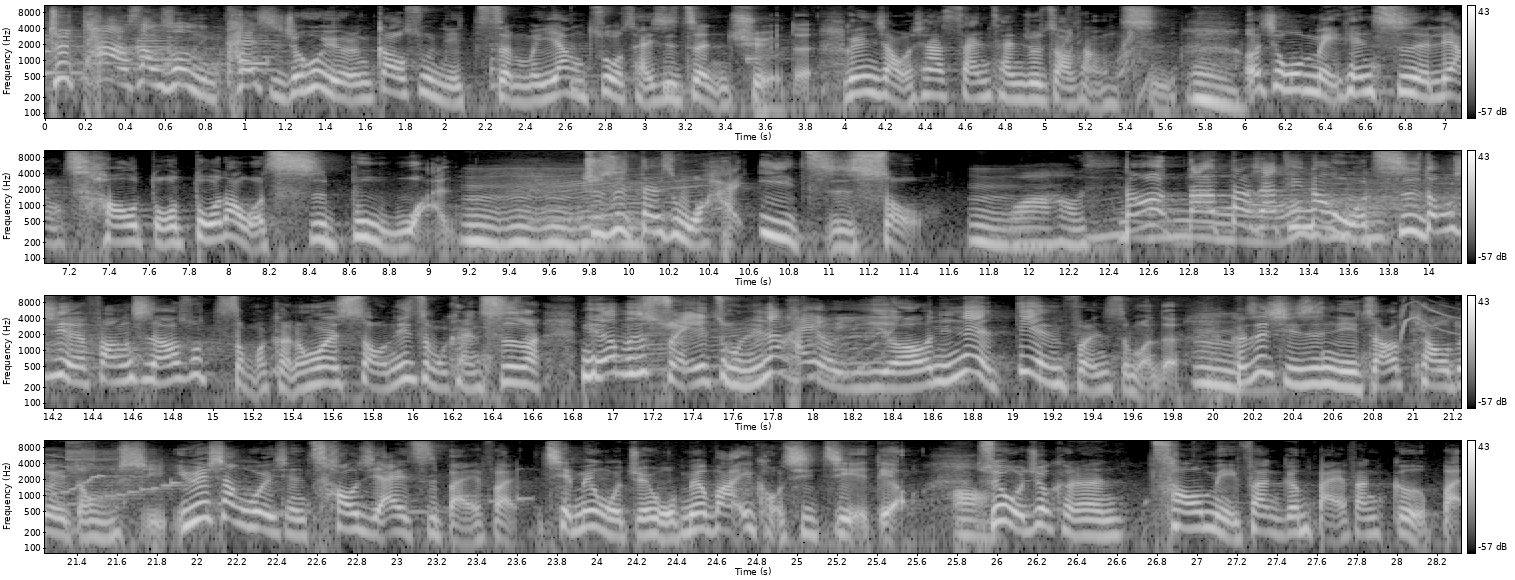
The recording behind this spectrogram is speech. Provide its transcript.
就踏上之后，你开始就会有人告诉你怎么样做才是正确的。我跟你讲，我现在三餐就照常吃，嗯，而且我每天吃的量超多，多到我吃不完。嗯嗯嗯，就是，但是我还一直瘦。嗯，哇，好。然后大大家听到我吃东西的方式，然后说怎么可能会瘦？你怎么可能吃呢？你那不是水煮，你那还有油，你那有淀粉什么的。嗯。可是其实你只要挑对东西，因为像我以前超级爱吃白饭，前面我觉得我没有办法一口气戒掉，所以我就可能糙米饭跟白饭各半，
